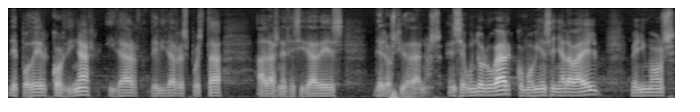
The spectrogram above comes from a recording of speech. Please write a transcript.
de poder coordinar y dar debida respuesta a las necesidades de los ciudadanos. En segundo lugar, como bien señalaba él, venimos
